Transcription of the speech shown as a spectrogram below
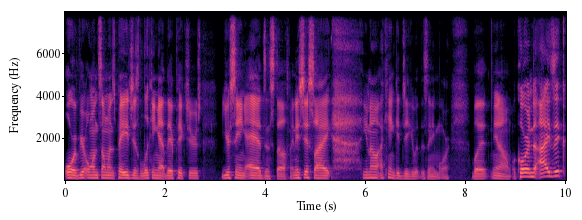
or if you're on someone's page just looking at their pictures, you're seeing ads and stuff, and it's just like, you know, I can't get jiggy with this anymore. But you know, according to Isaac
